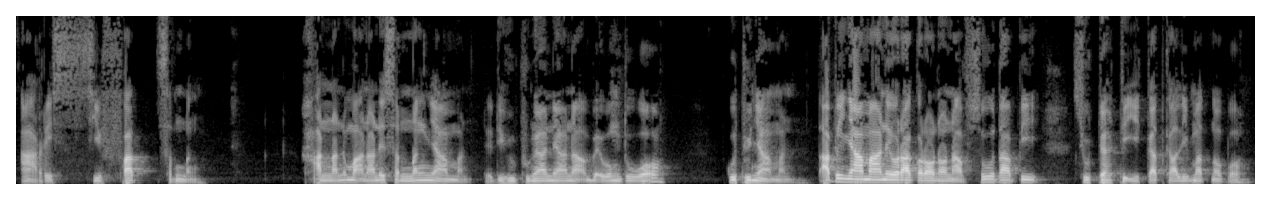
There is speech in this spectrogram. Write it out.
aris, sifat seneng. Hanan maknane seneng nyaman. Jadi hubungannya anak mbek wong tua kudu nyaman. Tapi nyamane ora krana nafsu tapi sudah diikat kalimat nopo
